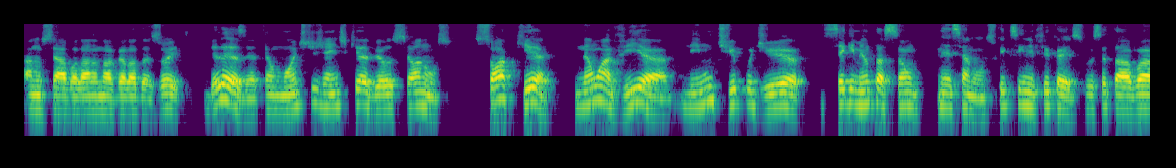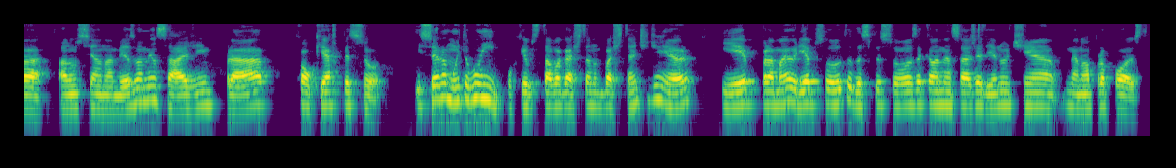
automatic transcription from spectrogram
anunciava lá na novela das oito, beleza, ter um monte de gente que ia ver o seu anúncio. Só que não havia nenhum tipo de segmentação nesse anúncio. O que, que significa isso? Você estava anunciando a mesma mensagem para qualquer pessoa. Isso era muito ruim, porque você estava gastando bastante dinheiro e, para a maioria absoluta das pessoas, aquela mensagem ali não tinha menor propósito.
